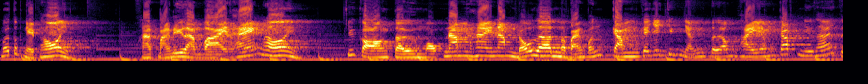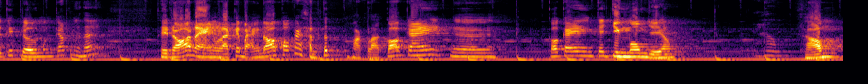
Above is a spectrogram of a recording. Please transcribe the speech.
mới tốt nghiệp thôi hoặc bạn đi làm vài tháng thôi. Chứ còn từ một năm hai năm đổ lên mà bạn vẫn cầm cái giấy chứng nhận từ ông thầy ông cấp như thế từ cái trường bằng cấp như thế thì rõ ràng là cái bạn đó có cái thành tích hoặc là có cái uh, có cái cái chuyên môn gì không? Không. Không.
